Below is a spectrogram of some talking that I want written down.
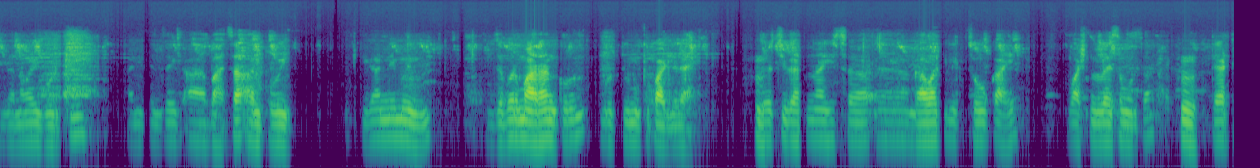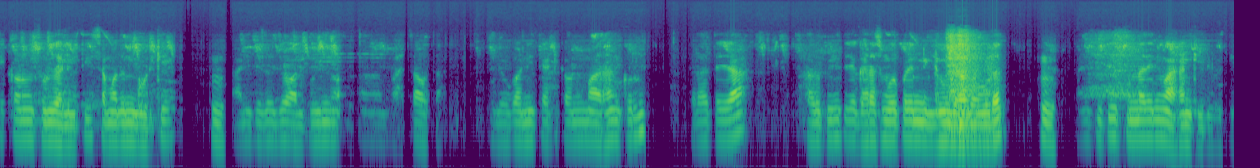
जनाबाई घोडके आणि त्यांचा एक आ, भाचा अल्पवयीन तिघांनी मिळून जबर मारहाण करून मृत्युमुखी पाडलेला आहे. याची घटना ही स गावातील एक चौक आहे. वाचनालयासमोरचा त्या ठिकाणून सुरू झाली होती समाधान घोडके. आणि त्याचा जो अल्पवयीन भाचा होता लोकांनी त्या ठिकाणून मारहाण करून त्याला त्याच्या आरोपीने त्याच्या घरासमोरपर्यंत घेऊन गेला होता ओढत आणि तिथे पुन्हा त्यांनी मारहाण केली होती.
